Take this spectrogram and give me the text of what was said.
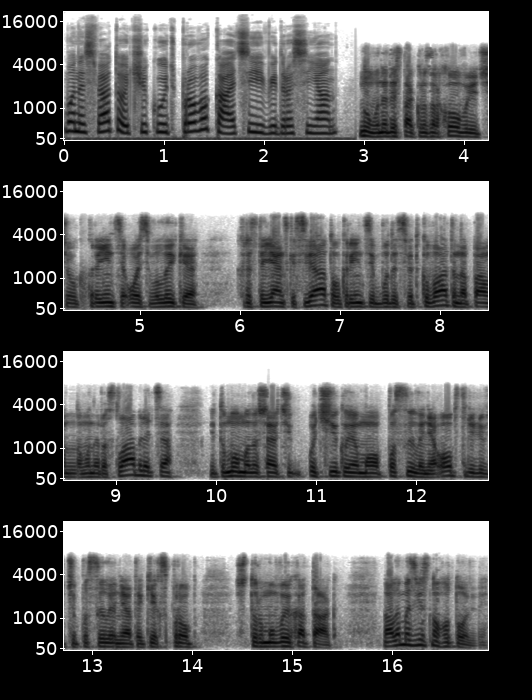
бо на свято очікують провокації від росіян. Ну вони десь так розраховують, що українці ось велике християнське свято. Українці будуть святкувати. Напевно, вони розслабляться, і тому ми лише очікуємо посилення обстрілів чи посилення таких спроб штурмових атак. Ну, Але ми, звісно, готові.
